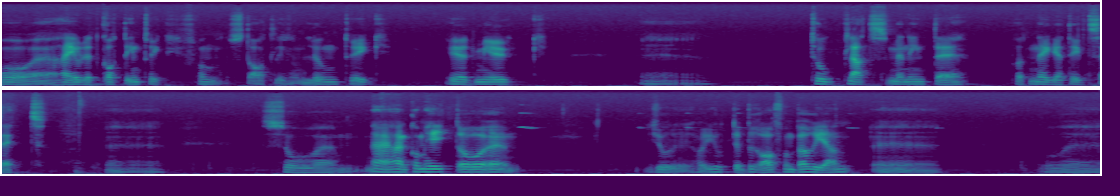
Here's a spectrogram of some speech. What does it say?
och eh, han gjorde ett gott intryck från start. Liksom. Lugn, trygg, ödmjuk. Eh, tog plats men inte på ett negativt sätt. Eh, så eh, nej, han kom hit och eh, har gjort det bra från början. Eh, och eh,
